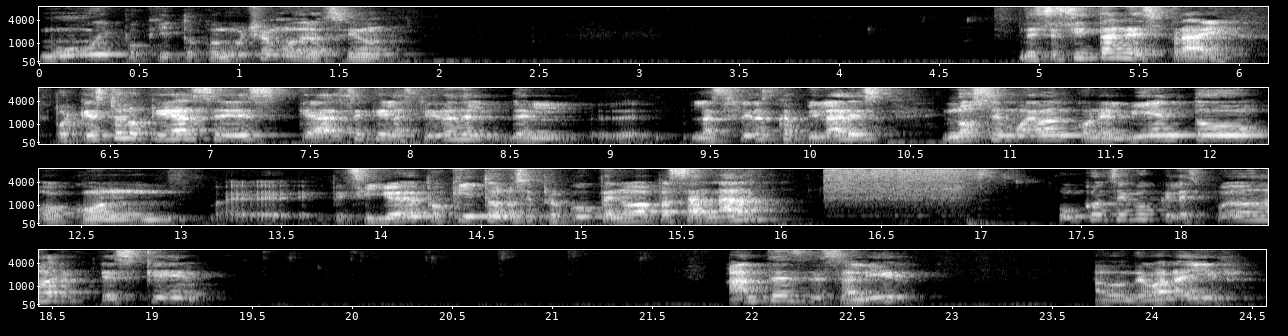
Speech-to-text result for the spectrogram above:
Muy poquito, con mucha moderación. Necesitan spray, porque esto lo que hace es que hace que las fibras, del, las fibras capilares no se muevan con el viento o con... Eh, si llueve poquito, no se preocupe, no va a pasar nada. Un consejo que les puedo dar es que antes de salir a donde van a ir,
